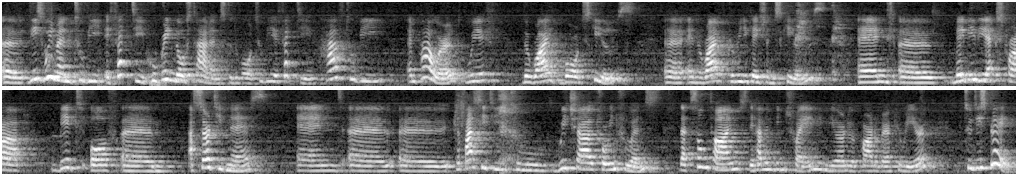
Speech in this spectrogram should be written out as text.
uh, these women to be effective, who bring those talents to the board, to be effective, have to be empowered with the right board skills uh, and the right communication skills, and uh, maybe the extra bit of um, assertiveness and uh, uh, capacity to reach out for influence that sometimes they haven't been trained in the earlier part of their career to display.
